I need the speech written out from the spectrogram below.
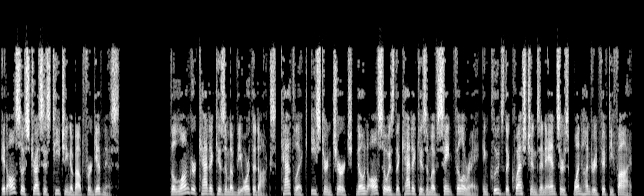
It also stresses teaching about forgiveness. The longer Catechism of the Orthodox, Catholic, Eastern Church, known also as the Catechism of St. Philaret, includes the Questions and Answers, 155.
